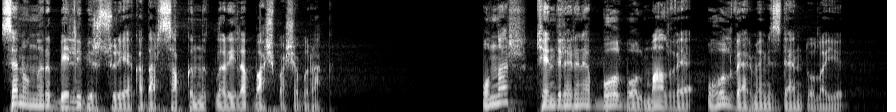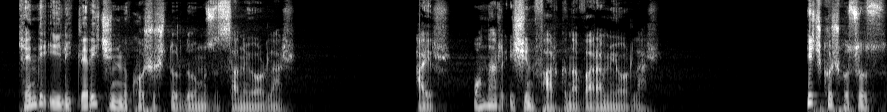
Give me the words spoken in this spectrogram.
Sen onları belli bir süreye kadar sapkınlıklarıyla baş başa bırak. Onlar kendilerine bol bol mal ve oğul vermemizden dolayı kendi iyilikleri için mi koşuşturduğumuzu sanıyorlar? Hayır, onlar işin farkına varamıyorlar. Hiç kuşkusuz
